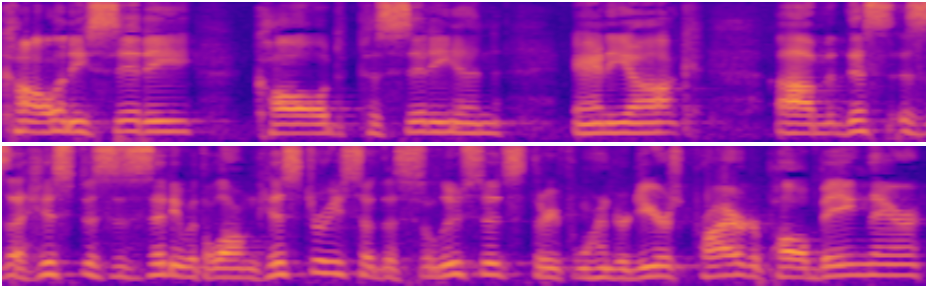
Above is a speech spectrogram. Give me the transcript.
colony city called Pisidian Antioch. Um, this, is a, this is a city with a long history. So the Seleucids, three, four hundred years prior to Paul being there,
